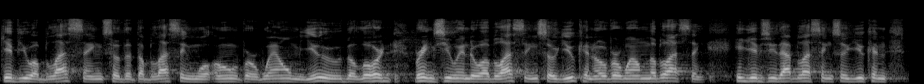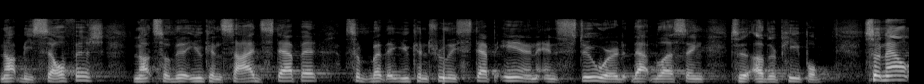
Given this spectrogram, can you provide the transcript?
give you a blessing so that the blessing will overwhelm you. The Lord brings you into a blessing so you can overwhelm the blessing. He gives you that blessing so you can not be selfish, not so that you can sidestep it, so, but that you can truly step in and steward that blessing to other people. So now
